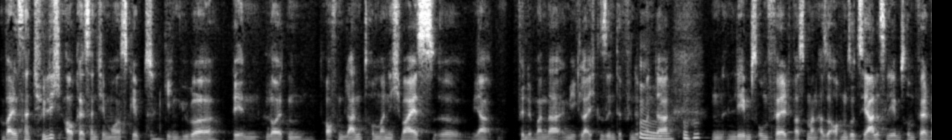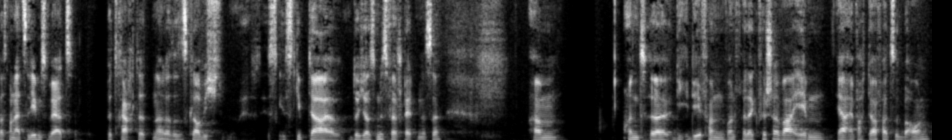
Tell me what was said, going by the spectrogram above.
weil es natürlich auch Ressentiments gibt gegenüber den Leuten auf dem Land und man nicht weiß, äh, ja, findet man da irgendwie Gleichgesinnte, findet man da mhm. ein, ein Lebensumfeld, was man, also auch ein soziales Lebensumfeld, was man als lebenswert betrachtet. Ne? Das ist, glaube ich, es, es gibt da durchaus Missverständnisse. Ähm, und äh, die Idee von, von Frederik Fischer war eben, ja, einfach Dörfer zu bauen.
